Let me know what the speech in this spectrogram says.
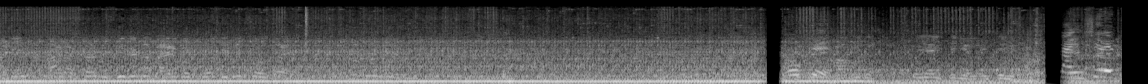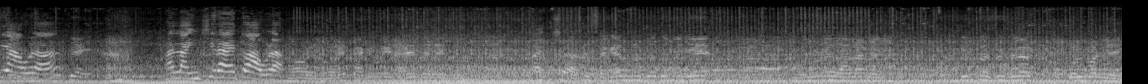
आणि हा रस्ता दुसरीकडनं बाहेर पडतो तिथे चौथा आहे. ओके बांबूचा तो या इथे गेला इथे गेला. लाईनशीर आहे ती आवळा. हा? लाईनशीर आहे तो आवळा. अच्छा. सगळ्यात महत्वाचं म्हणजे कोरोना झाला ना तिथपासून सगळं कोलमडलंय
